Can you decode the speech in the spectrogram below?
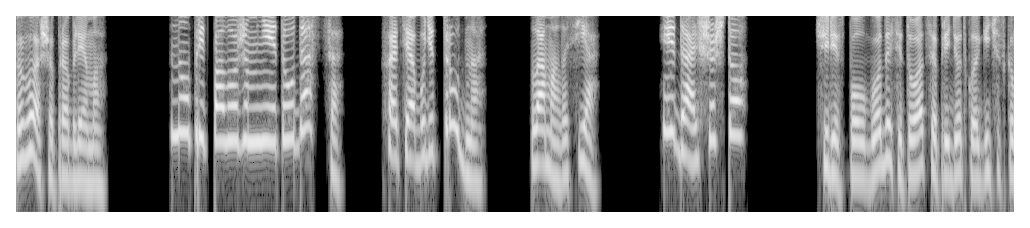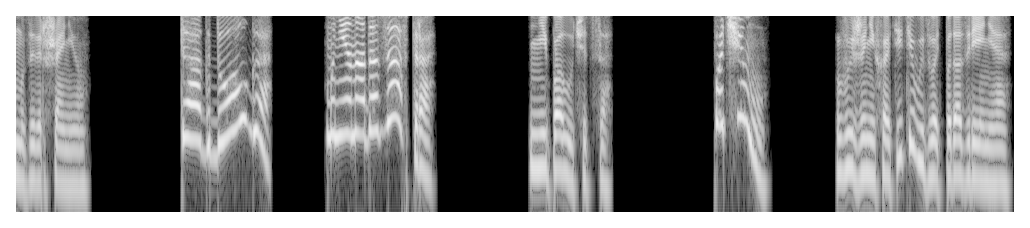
«Ваша проблема». «Ну, предположим, мне это удастся, хотя будет трудно», — ломалась я. «И дальше что?» Через полгода ситуация придет к логическому завершению. «Так долго? Мне надо завтра!» «Не получится». «Почему?» «Вы же не хотите вызвать подозрения?»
